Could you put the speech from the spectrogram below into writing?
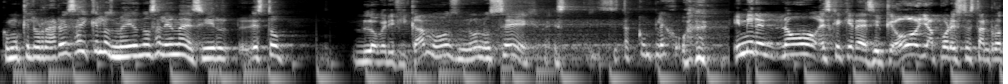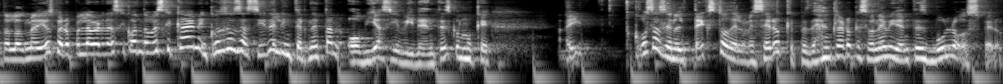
Como que lo raro es ahí que los medios no salían a decir esto lo verificamos. No, no sé, está complejo. Y miren, no es que quiera decir que oh, ya por esto están rotos los medios, pero pues la verdad es que cuando ves que caen en cosas así del Internet tan obvias y evidentes, como que hay cosas en el texto del mesero que pues dejan claro que son evidentes bulos, pero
